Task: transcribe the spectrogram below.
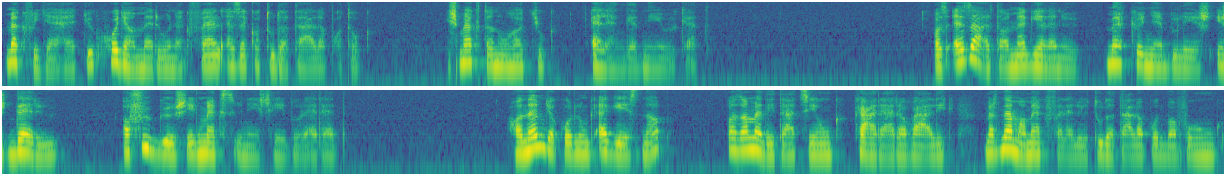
megfigyelhetjük, hogyan merülnek fel ezek a tudatállapotok és megtanulhatjuk elengedni őket. Az ezáltal megjelenő megkönnyebbülés és derű a függőség megszűnéséből ered. Ha nem gyakorlunk egész nap, az a meditációnk kárára válik, mert nem a megfelelő tudatállapotban fogunk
